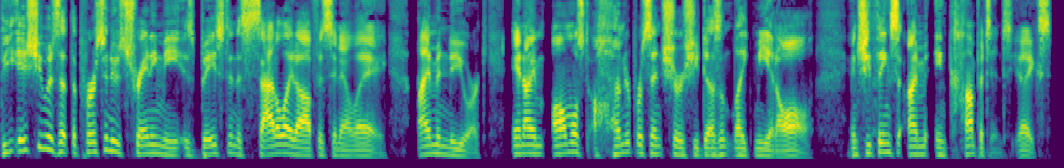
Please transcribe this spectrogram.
The issue is that the person who's training me is based in a satellite office in LA. I'm in New York, and I'm almost 100% sure she doesn't like me at all. And she thinks I'm incompetent. Yikes.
